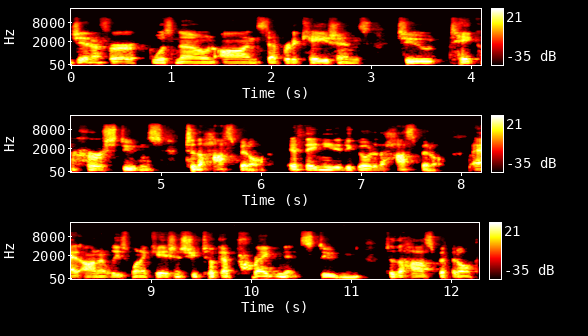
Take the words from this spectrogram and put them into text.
Jennifer was known on separate occasions to take her students to the hospital if they needed to go to the hospital at on at least one occasion she took a pregnant student to the hospital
